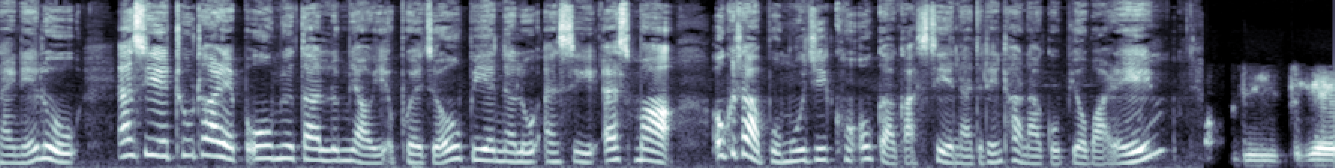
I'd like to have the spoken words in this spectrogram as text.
နိုင်တယ်လို့ NCA ထိုးထားတဲ့ပအိုးမျိုးသားလွတ်မြောက်ရေးအဖွဲ့ချုပ် PNL NCS မှဥက္ကဋ္ဌဗိုလ်မှူးကြီးခွန်ဥက္ကာက CNN သတင်းဌာနကိုပြောပါရယ်ဒီတကယ်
